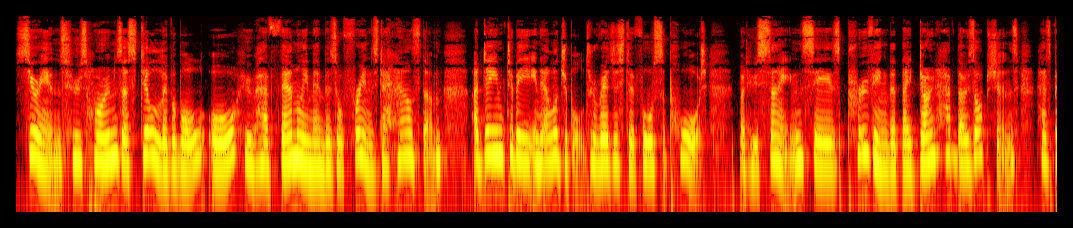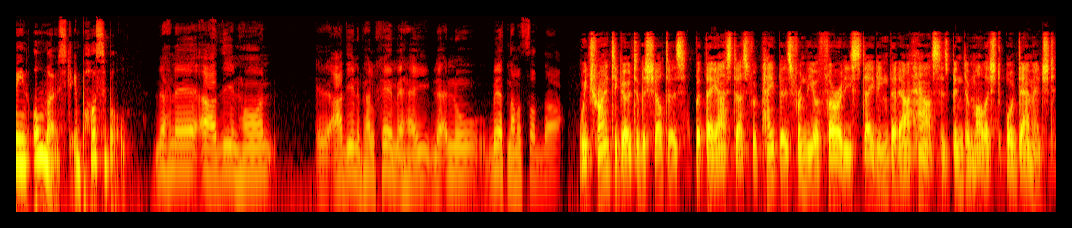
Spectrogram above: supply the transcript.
Syrians whose homes are still livable or who have family members or friends to house them are deemed to be ineligible to register for support. But Hussein says proving that they don't have those options has been almost impossible. We tried to go to the shelters, but they asked us for papers from the authorities stating that our house has been demolished or damaged.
